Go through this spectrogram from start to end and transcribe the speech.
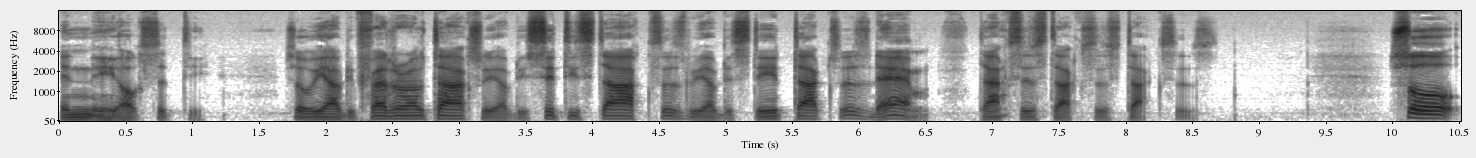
in New York City. So we have the federal tax, we have the city taxes, we have the state taxes. Damn, taxes, taxes, taxes. So,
